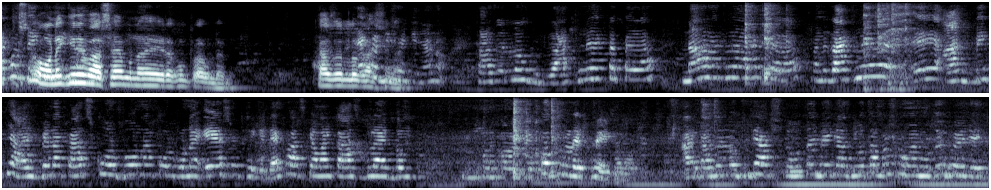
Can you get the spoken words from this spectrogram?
এখন অনেকেরই বাসায় মনে হয় এরকম প্রবলেম কাজের লোক আসে না। কাজের লোক রাখলে একটা প্যারা না রাখলে আরেক প্যারা। মানে রাখলে এই আসবে কি আসবে না কাজ করব না করব না এই আসে থেকে। দেখো আজকে আমার কাজগুলো একদম মনে করো যে কত লেট হয়ে গেল। আর কাজের লোক যদি আসতো তাহলে এই কাজগুলো তো আমার সময় মতোই হয়ে যেত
